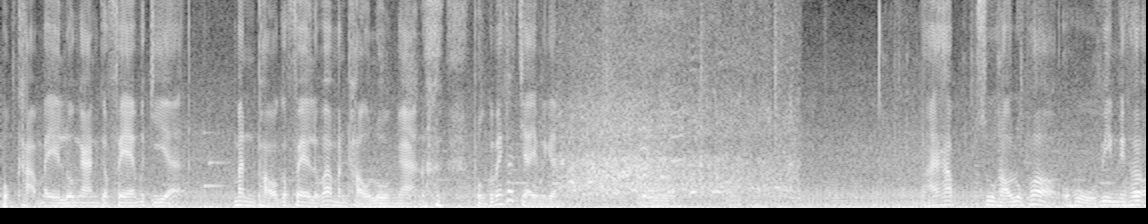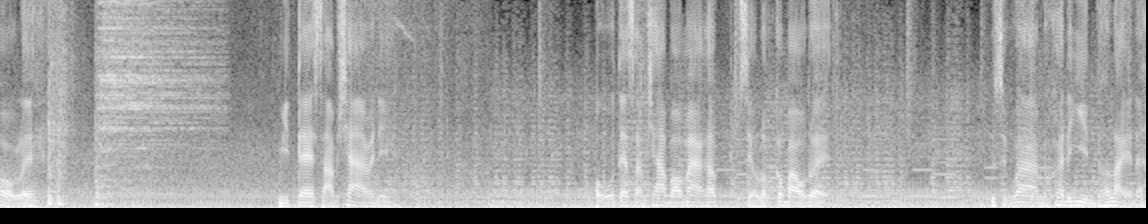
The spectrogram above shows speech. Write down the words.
ผมขำไอโรงงานกาแฟเมื่อกี้อะมันเผากาแฟหรือว่ามันเผาโรงงาน ผมก็ไม่เข้าใจเหมือนกันเออไปครับสู้เขาลูกพ่อโอ้โหวิ่งไม่ค่อยออกเลย มีแต่สามชาไหมนี่โอ้แต่สามชาเบามากครับ เสียงรถก็เบาด้วย รู้สึกว่าไม่ค่อยได้ยินเท่าไหร่นะ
